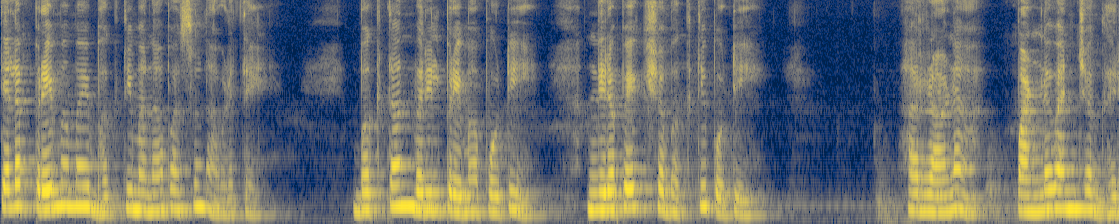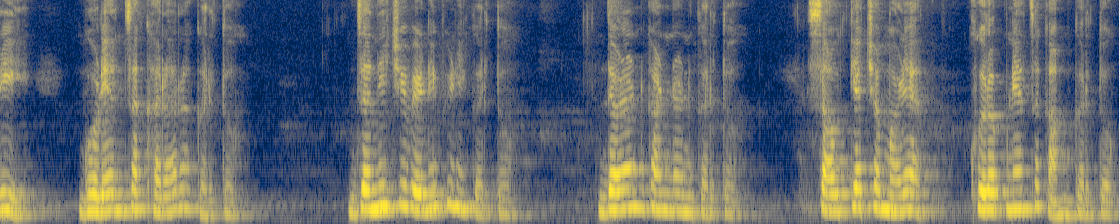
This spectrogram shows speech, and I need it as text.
त्याला प्रेममय भक्ती मनापासून आवडते. भक्तांवरील प्रेमापोटी निरपेक्ष भक्तीपोटी हा राणा पांडवांच्या घरी घोड्यांचा खरारा करतो. जनीची वेणीपिणी करतो. दळणकांडण करतो. सावत्याच्या मळ्यात खुरपण्याचं काम करतो.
